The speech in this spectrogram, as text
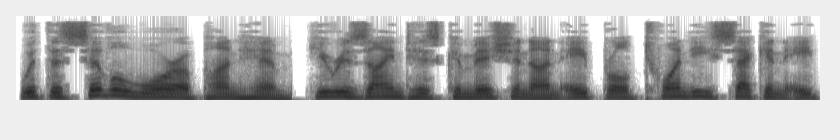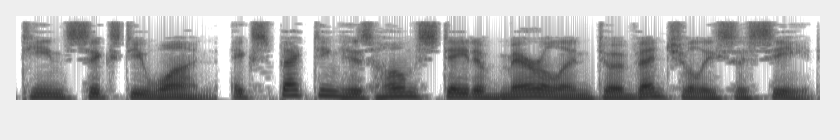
With the Civil War upon him, he resigned his commission on April 22, 1861, expecting his home state of Maryland to eventually secede.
